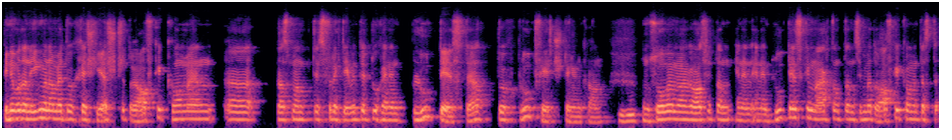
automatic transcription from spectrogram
Bin aber dann irgendwann einmal durch Recherche draufgekommen, äh, dass man das vielleicht eventuell durch einen Bluttest, ja, durch Blut feststellen kann. Mhm. Und so haben wir quasi dann einen, einen Bluttest gemacht und dann sind wir draufgekommen, dass da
